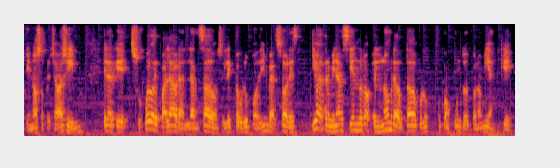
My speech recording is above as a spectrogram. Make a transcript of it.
que no sospechaba Jim era que su juego de palabras lanzado a un selecto grupo de inversores iba a terminar siendo el nombre adoptado por un conjunto de economías que,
